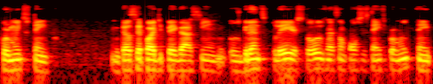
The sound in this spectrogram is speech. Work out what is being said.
por muito tempo. Então você pode pegar assim, os grandes players todos, né, são consistentes por muito tempo.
